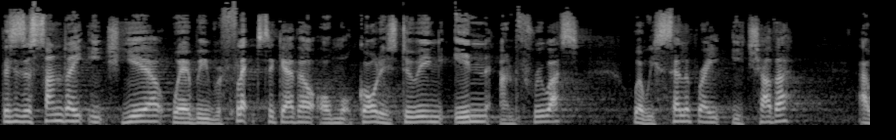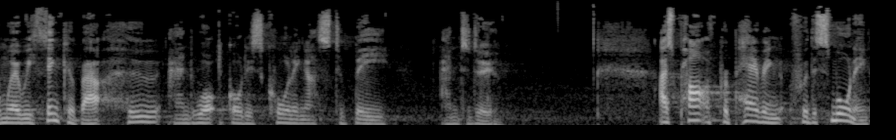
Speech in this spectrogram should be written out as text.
This is a Sunday each year where we reflect together on what God is doing in and through us, where we celebrate each other, and where we think about who and what God is calling us to be and to do. As part of preparing for this morning,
